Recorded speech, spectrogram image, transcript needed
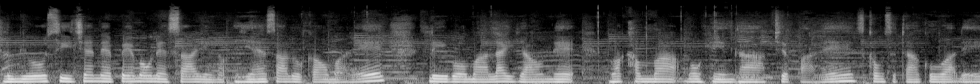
ဒီလိုမျိုးစီချက်နဲ့ပဲမုံနဲ့စားရင်တော့အရန်စားလို့ကောင်းပါတယ်။လေပေါ်မှာလိုက်ရောင်းတဲ့ဝက်ခမမုံဟင်ကဖြစ်ပါတယ်။စကုံစတာကိုကလေ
